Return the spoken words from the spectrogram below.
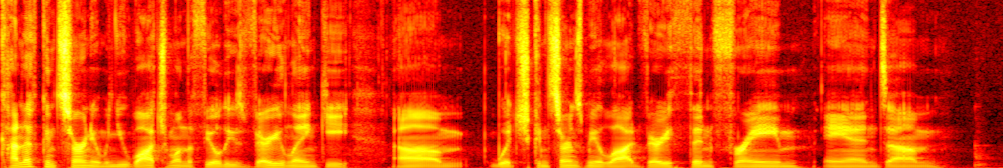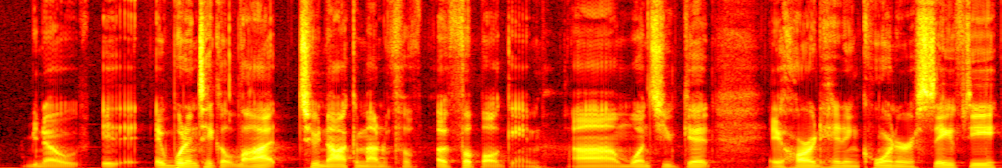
kind of concerning when you watch him on the field. He's very lanky, um, which concerns me a lot. Very thin frame and um, you know, it, it wouldn't take a lot to knock him out of a football game. Um, once you get a hard hitting corner safety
